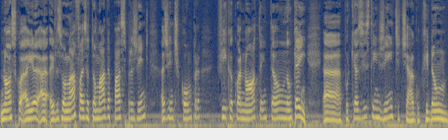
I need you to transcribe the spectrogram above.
Nós, aí, a, eles vão lá, faz a tomada, passa pra gente, a gente compra, fica com a nota, então não tem. Uh, porque às vezes tem gente, Tiago, que não.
